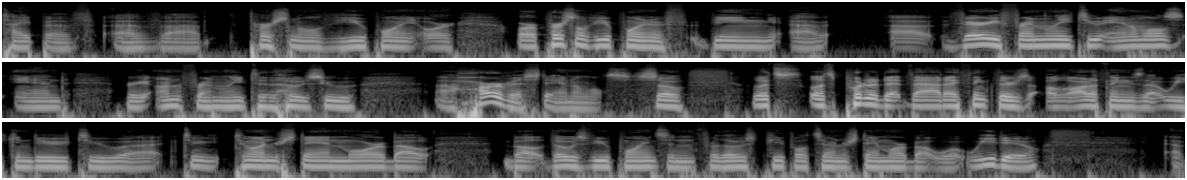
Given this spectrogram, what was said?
type of, of uh, personal viewpoint or or a personal viewpoint of being uh, uh, very friendly to animals and very unfriendly to those who uh, harvest animals. So let's let's put it at that. I think there's a lot of things that we can do to uh, to to understand more about about those viewpoints and for those people to understand more about what we do. Uh,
